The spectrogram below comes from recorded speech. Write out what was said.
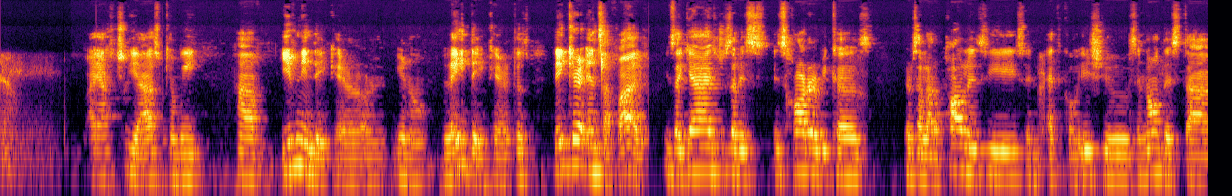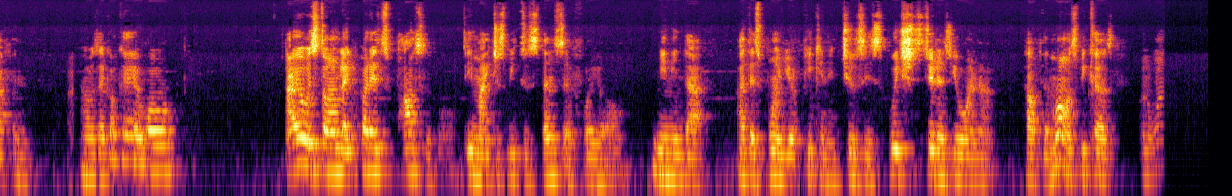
I actually asked, can we have evening daycare or, you know, late daycare? Because daycare ends at five He's like, yeah, it's just that it's it's harder because there's a lot of policies and ethical issues and all this stuff. And I was like, okay, well, I always thought I'm like, but it's possible. It might just be too expensive for you all, meaning that at this point you're picking and choosing which students you want to help the most because on one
